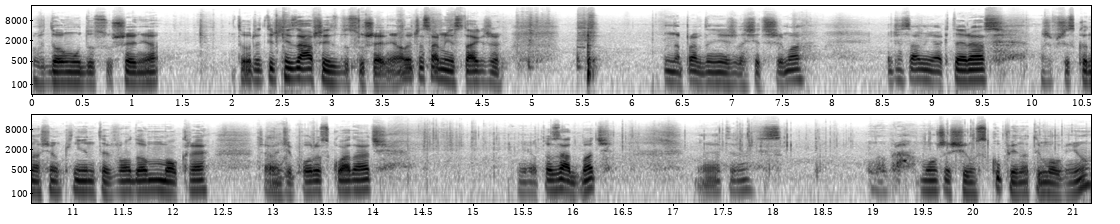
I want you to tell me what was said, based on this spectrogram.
w domu do suszenia teoretycznie zawsze jest do suszenia, ale czasami jest tak, że naprawdę nieźle się trzyma. Czasami jak teraz, że wszystko nasiąknięte wodą, mokre, trzeba będzie porozkładać i o to zadbać. No ja teraz, dobra, może się skupię na tym ogniu.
